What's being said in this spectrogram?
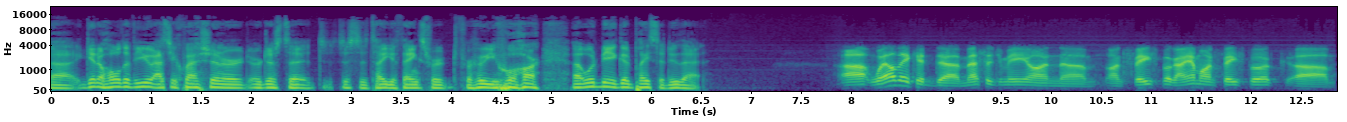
uh, get a hold of you, ask you a question, or, or just to just to tell you thanks for, for who you are, uh, would be a good place to do that. Uh, well, they could uh, message me on um, on Facebook. I am on Facebook. Um,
